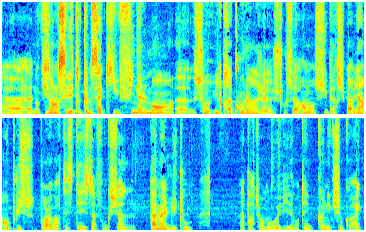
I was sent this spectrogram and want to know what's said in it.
Euh, donc ils ont lancé des trucs comme ça qui finalement euh, sont ultra cool. hein. Je, je trouve ça vraiment super super bien. En plus, pour l'avoir testé, ça fonctionne pas mal du tout. À partir du moment où évidemment tu as une connexion correcte.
